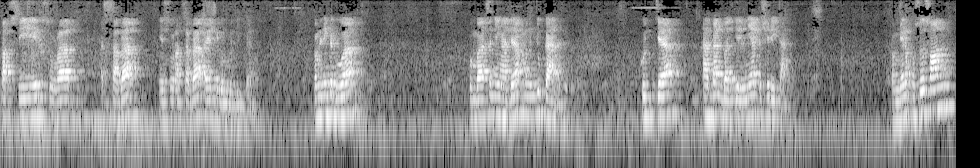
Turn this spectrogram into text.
tafsir surat As-Saba ya surat Saba ayat 33. Kemudian yang kedua pembahasan yang ada menunjukkan hujjah akan batilnya kesyirikan. Kemudian khususon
